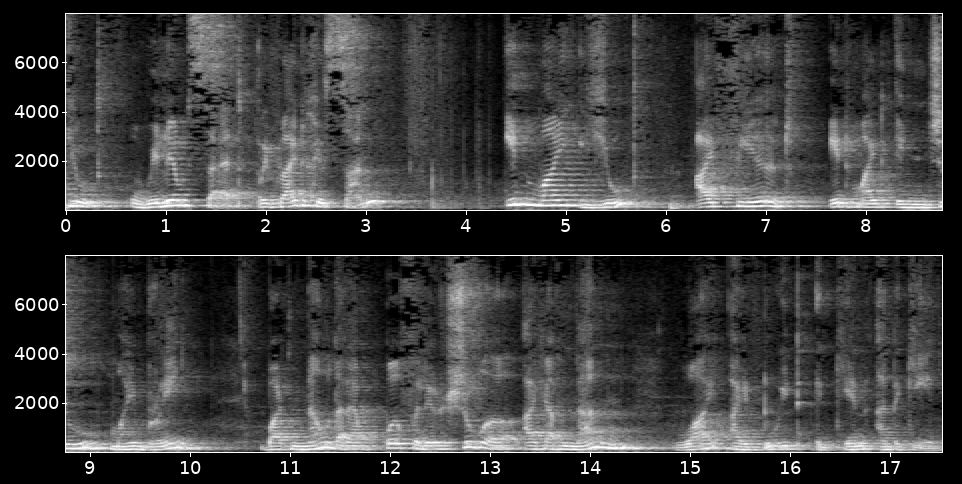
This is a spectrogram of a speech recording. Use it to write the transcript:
youth, William said, replied to his son, In my youth, I feared it might injure my brain. But now that I'm perfectly sure I have none, why I do it again and again.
